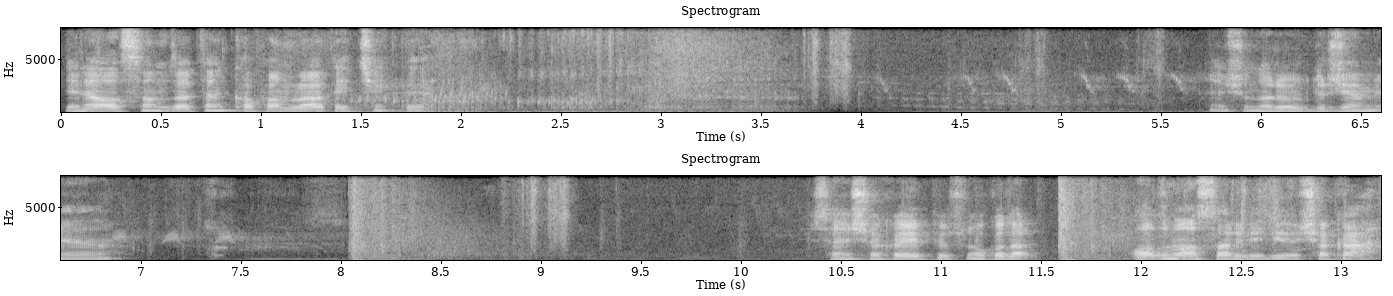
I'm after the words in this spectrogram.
Seni alsam zaten kafam rahat edecek de. Ben şunları öldüreceğim ya. Sen şaka yapıyorsun. O kadar az mı hasar veriyor? Şaka.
